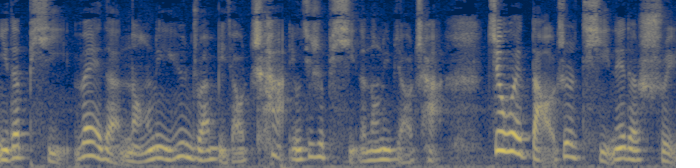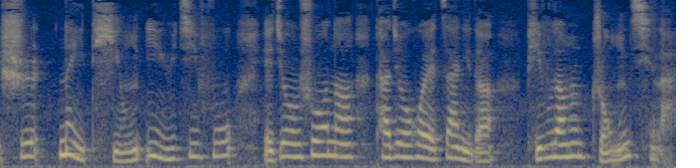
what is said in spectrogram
你的脾胃的能力运转比较差，尤其是脾的能力比较差，就会导致体内的水湿内停，易于肌肤。也就是说呢，它就会在你的皮肤当中肿起来。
